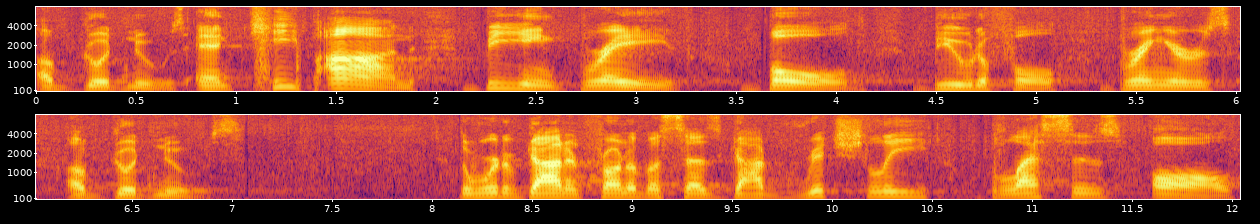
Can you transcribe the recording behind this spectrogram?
of good news, and keep on being brave, bold, beautiful bringers of good news. The Word of God in front of us says God richly blesses all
